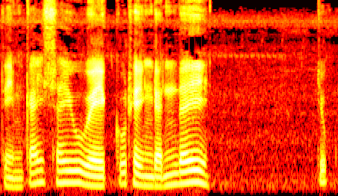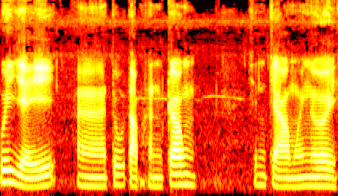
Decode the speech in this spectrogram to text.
tìm cái siêu việt của thiền định đi. Chúc quý vị à, tu tập thành công. Xin chào mọi người.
